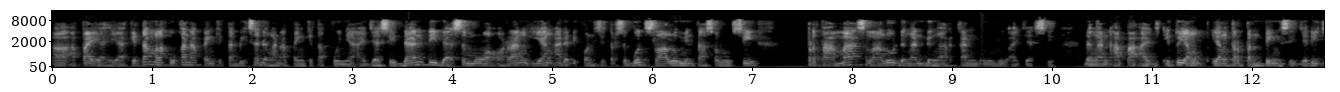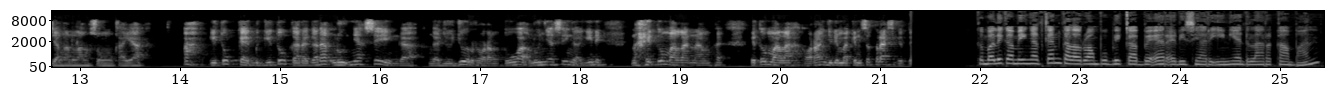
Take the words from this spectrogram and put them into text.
uh, apa ya ya kita melakukan apa yang kita bisa dengan apa yang kita punya aja sih. Dan tidak semua orang yang ada di kondisi tersebut selalu minta solusi pertama selalu dengan dengarkan dulu aja sih dengan apa aja itu yang yang terpenting sih jadi jangan langsung kayak ah itu kayak begitu gara-gara lu nya sih nggak nggak jujur orang tua lu nya sih nggak gini nah itu malah nama itu malah orang jadi makin stres gitu Kembali kami ingatkan kalau ruang publik KBR edisi hari ini adalah rekaman,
